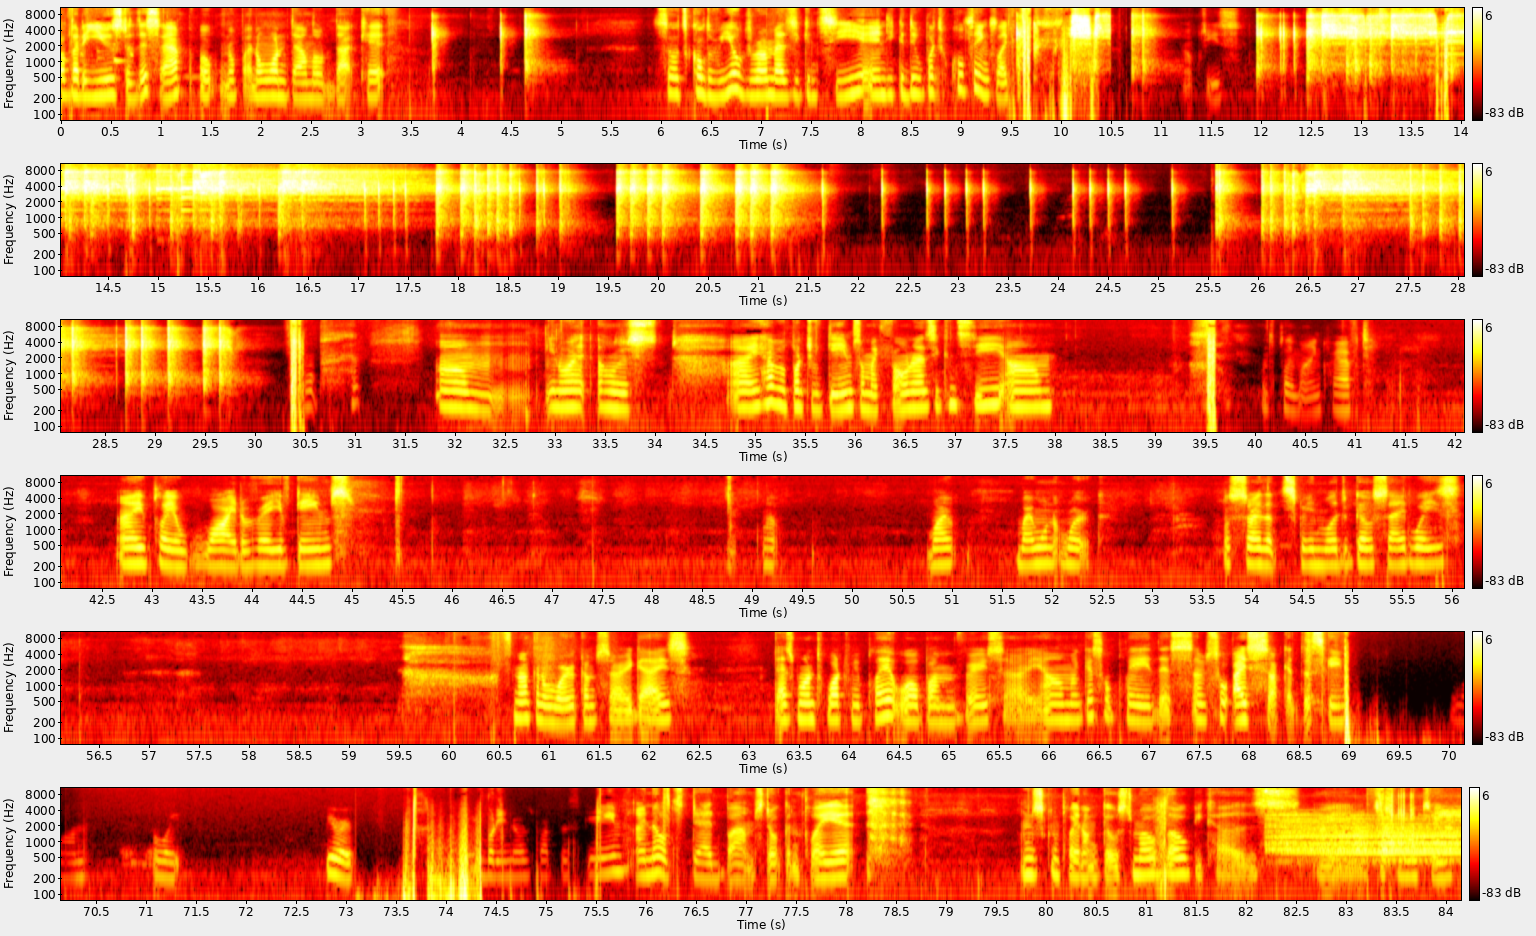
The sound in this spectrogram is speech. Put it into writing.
saw that he used this app. Oh, nope, I don't want to download that kit. So it's called real drum, as you can see, and you can do a bunch of cool things like. A bunch of games on my phone, as you can see. Um, let's play Minecraft. I play a wide array of games. Why, why won't it work? Well, sorry that the screen would go sideways. It's not gonna work. I'm sorry, guys guys want to watch me play it, well, I'm very sorry. Um, I guess I'll play this. I'm so I suck at this game. Oh wait. Be right. Everybody knows about this game. I know it's dead, but I'm still gonna play it. I'm just gonna play it on ghost mode though because I just want to.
